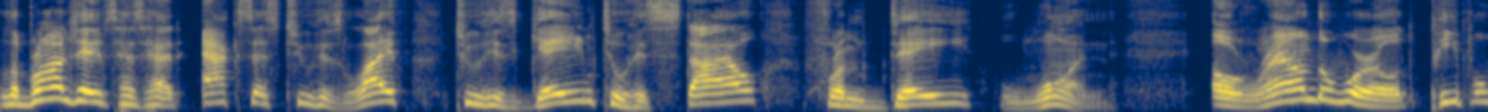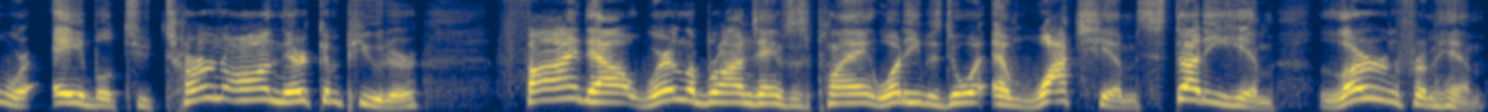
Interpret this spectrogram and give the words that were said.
LeBron James has had access to his life, to his game, to his style from day 1. Around the world, people were able to turn on their computer, Find out where LeBron James was playing, what he was doing, and watch him, study him, learn from him.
